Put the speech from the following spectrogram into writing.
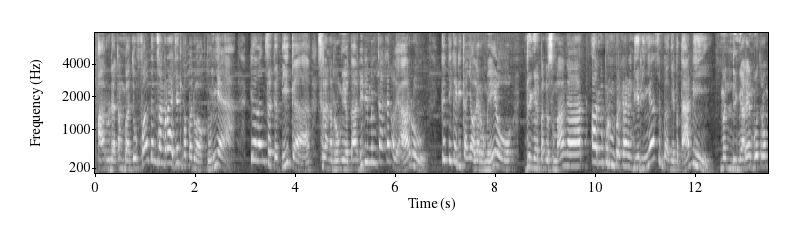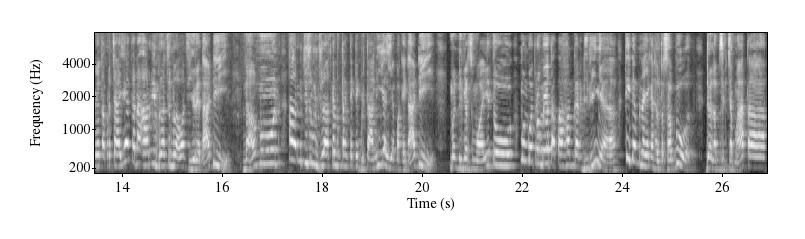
Aru datang membantu Val dan sang raja tepat pada waktunya. Dalam seketika, serangan Romeo tadi dimentahkan oleh Aru. Ketika ditanya oleh Romeo, dengan penuh semangat, Aru pun memperkenalkan dirinya sebagai petani. Mendengar yang membuat Romeo tak percaya karena Aru yang berhasil melawan sihirnya tadi. Namun, Aru justru menjelaskan tentang teknik bertani yang ia pakai tadi. Mendengar semua itu, membuat Romeo tak paham karena dirinya tidak menanyakan hal tersebut. Dalam sekejap mata,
